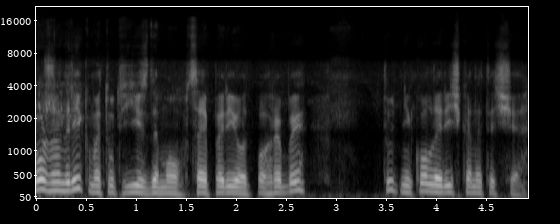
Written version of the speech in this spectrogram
кожен рік ми тут їздимо в цей період по гриби. Тут ніколи річка не тече.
